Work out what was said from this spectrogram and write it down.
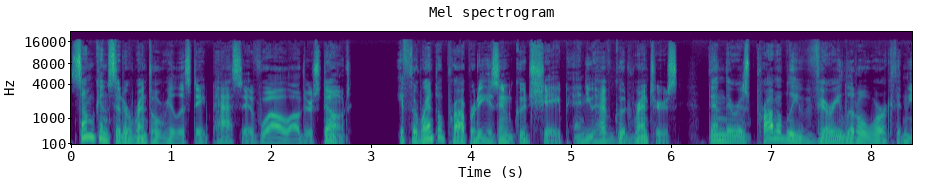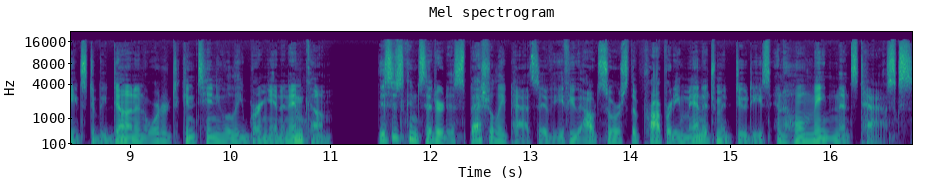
Some consider rental real estate passive while others don't. If the rental property is in good shape and you have good renters, then there is probably very little work that needs to be done in order to continually bring in an income. This is considered especially passive if you outsource the property management duties and home maintenance tasks.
